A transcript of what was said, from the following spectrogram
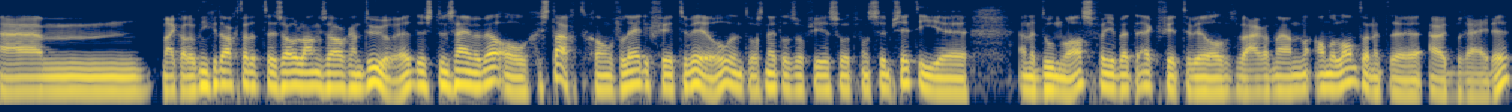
Um, maar ik had ook niet gedacht dat het eh, zo lang zou gaan duren. Dus toen zijn we wel al gestart. Gewoon volledig virtueel. En het was net alsof je een soort van SimCity uh, aan het doen was. Van je bent eigenlijk virtueel. Waren naar een ander land aan het uh, uitbreiden.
